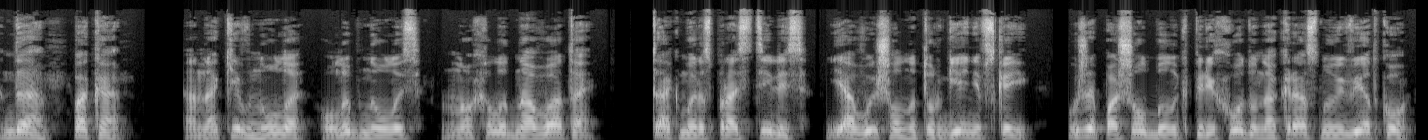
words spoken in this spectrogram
«Да, пока». Она кивнула, улыбнулась, но холодновато. Так мы распростились, я вышел на Тургеневской, уже пошел было к переходу на красную ветку,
